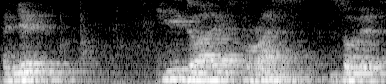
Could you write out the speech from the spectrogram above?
And yet, He died for us so that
